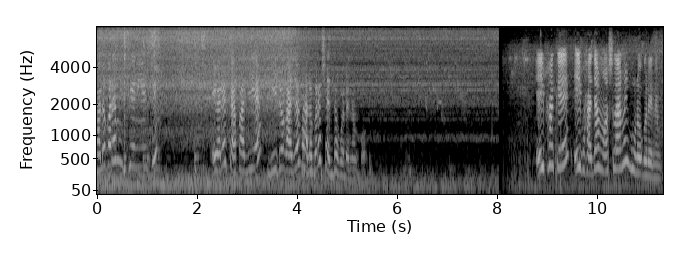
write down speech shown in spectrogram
ভালো করে মিশিয়ে নিয়েছি। এবারে চাপা দিয়ে বিট ও গাজর ভালো করে সেদ্ধ করে নেব। এই ফাঁকে এই ভাজা মশলা আমি গুঁড়ো করে নেব।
